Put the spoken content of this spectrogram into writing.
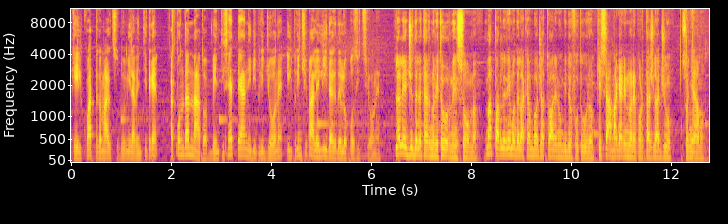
che il 4 marzo 2023 ha condannato a 27 anni di prigione il principale leader dell'opposizione, la legge dell'eterno ritorno, insomma. Ma parleremo della Cambogia attuale in un video futuro. Chissà, magari in un reportage laggiù. Sogniamo.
